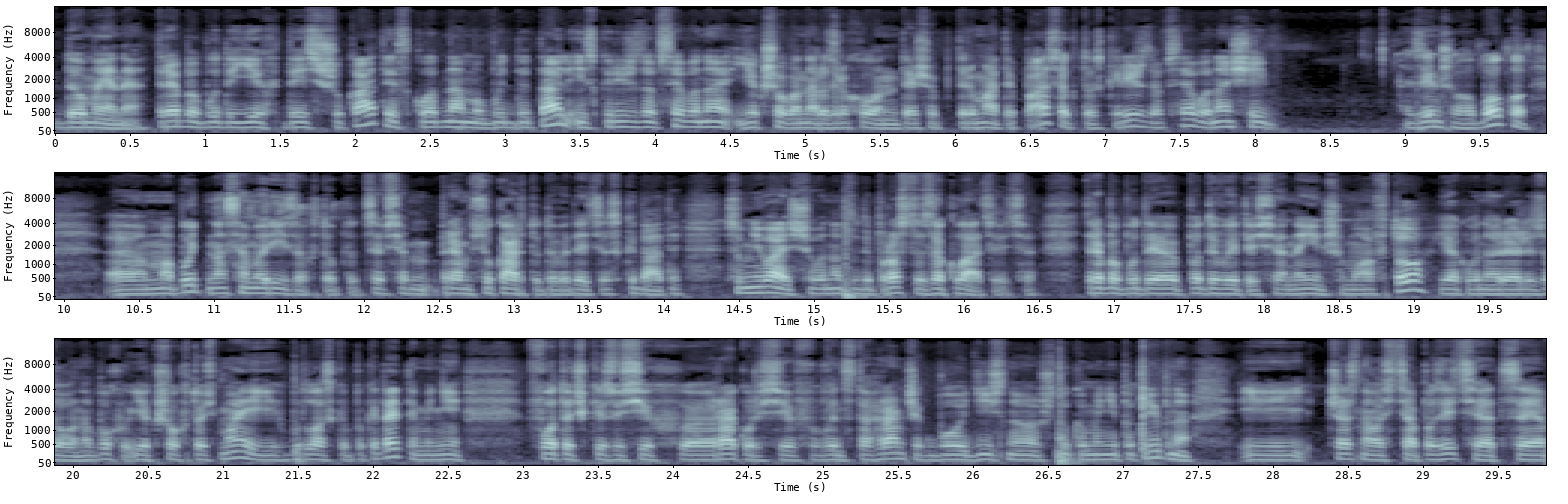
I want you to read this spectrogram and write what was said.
до мене. Треба буде їх десь шукати. Складна, мабуть, деталь, і скоріш за все, вона, якщо вона розрахована на те, щоб тримати пасок, то скоріш за все, вона ще й з іншого боку. Е, Мабуть, на саморізах, тобто це все прям всю карту доведеться скидати. Сумніваюся, що вона туди просто заклацується. Треба буде подивитися на іншому авто, як воно реалізовано. Бо якщо хтось має їх, будь ласка, покидайте мені фоточки з усіх е, ракурсів в інстаграмчик, бо дійсно штука мені потрібна. І чесно, ось ця позиція це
